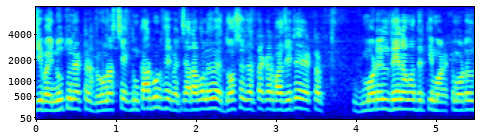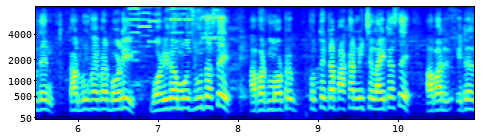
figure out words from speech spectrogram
যে ভাই নতুন একটা ড্রোন আসছে একদম কার্বন ফাইবার যারা বলে ভাই দশ হাজার টাকার বাজেটে একটা মডেল দেন আমাদেরকে আমার একটা মডেল দেন। কার্বন ফাইবার বডি বডিটাও মজবুত আছে আবার মোটর প্রত্যেকটা পাখার নিচে লাইট আছে আবার এটার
